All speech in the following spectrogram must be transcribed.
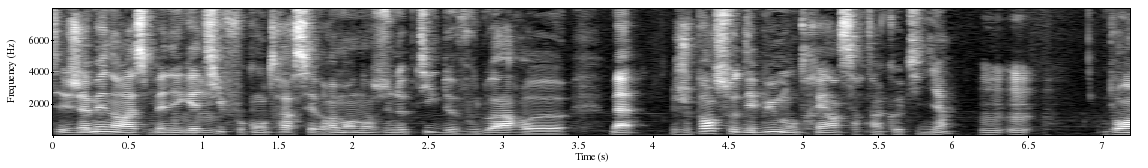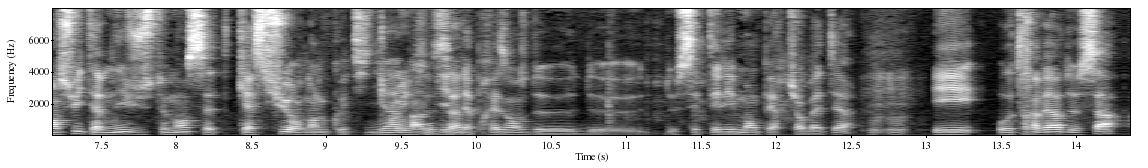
C'est jamais dans l'aspect Mhm. négatif, au contraire, c'est vraiment dans une optique de vouloir, euh, bah, je pense au début montrer un certain quotidien, Mm, mm. pour ensuite amener justement cette cassure dans le quotidien Oui, par le biais de la présence de, de, de cet élément perturbateur. Mm, mm. Et au travers de ça,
